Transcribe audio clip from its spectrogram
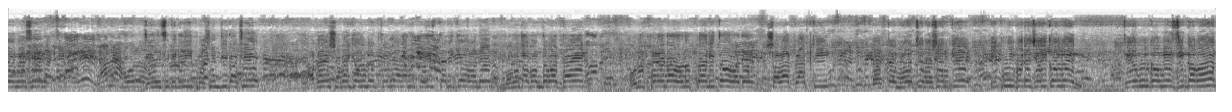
কংগ্রেসের জেনারেল সেক্রেটারি প্রসেনজিৎ আছে। আপনাদের সবাইকে অনুরোধ করব, আগামী তেইশ তারিখে আমাদের মমতা বন্দ্যোপাধ্যায়ের অনুপ্রেরণায় অনুপ্রাণিত আমাদের সবার প্রার্থী ডাক্তার মোহাজ্জেম হোসেনকে বিপুল ভোটে জয়ী করবেন। তৃণমূল কংগ্রেস জিন্দাবাদ,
